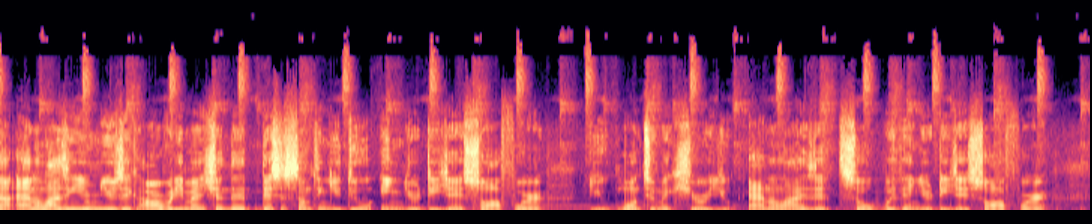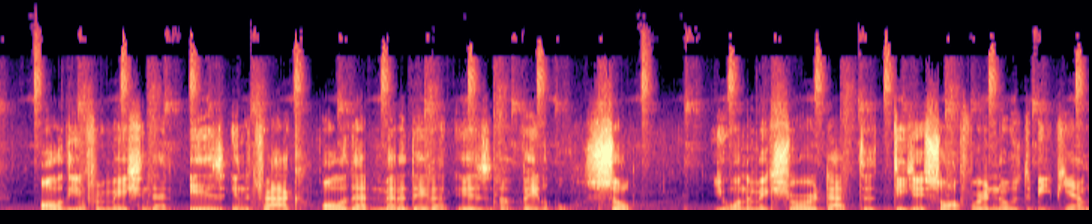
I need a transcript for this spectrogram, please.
now, analyzing your music, I already mentioned it. This is something you do in your DJ software. You want to make sure you analyze it. So within your DJ software, all of the information that is in the track, all of that metadata is available. So you want to make sure that the DJ software knows the BPM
